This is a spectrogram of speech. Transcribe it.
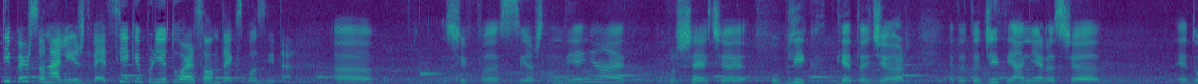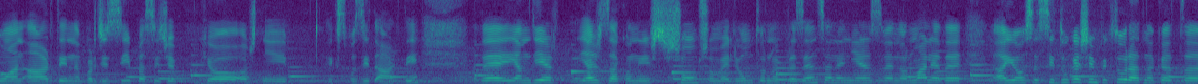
Ti personalisht vetë, si e ke përjetuar sonte ekspozitën? Shif, si është ndjenja e kur sheh që publik ke të gjerë, edhe të gjithë janë njerëz që e duan artin në përgjithësi, pasi që kjo është një ekspozitë arti, dhe jam ndier jashtëzakonisht shumë shumë e lumtur me prezencën e njerëzve, normal edhe ajo se si dukeshin pikturat në këtë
